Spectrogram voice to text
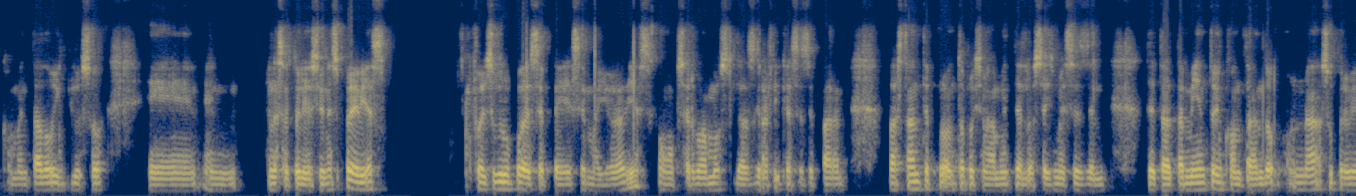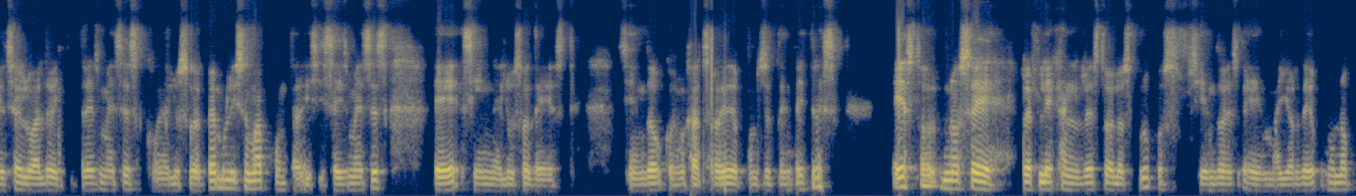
comentado incluso en, las actualizaciones previas, fue el subgrupo de CPS mayor a 10. Como observamos, las gráficas se separan bastante pronto, aproximadamente a los seis meses del, de tratamiento, encontrando una supervivencia global de 23 meses con el uso de pembrolizumab contra 16 meses eh, sin el uso de este, siendo con un hazard de 0.73. Esto no se refleja en el resto de los grupos, siendo eh, mayor de 1,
